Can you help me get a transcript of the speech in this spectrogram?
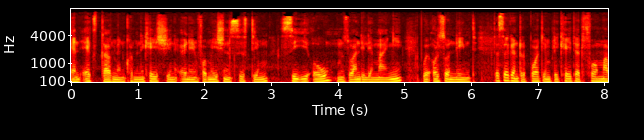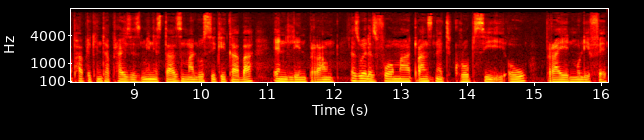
and ex government communication and information system CEO Mzwandile Manyi, were also named. The second report implicated former public enterprises ministers Malusi Gigaba and Lynne Brown, as well as former Transnet Group CEO Brian Molefe.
